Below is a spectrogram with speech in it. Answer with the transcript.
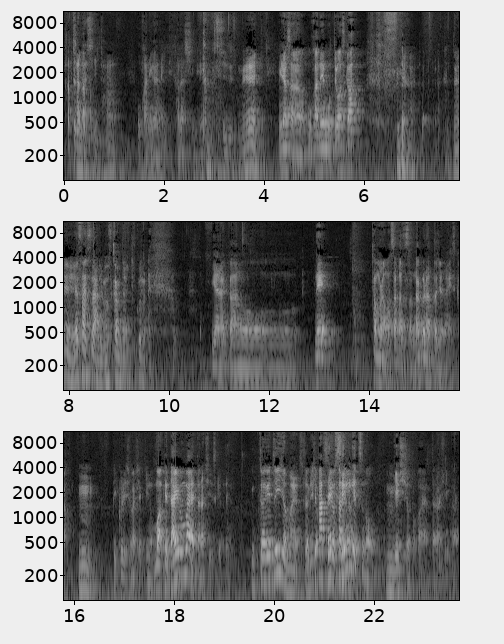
買ってなかっ悲しいなお金がないって悲しいね。悲しいですね。皆さんお金持ってますか？ねえ優しさありますかみたいに聞くない。やなんかあのーね田村正和さん亡くなったじゃないですか。うん。びっくりしました昨日。まあだいぶ前やったらしいですけどね。1ヶ月以上前ですよね。先月の月初とかやったらしいから、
